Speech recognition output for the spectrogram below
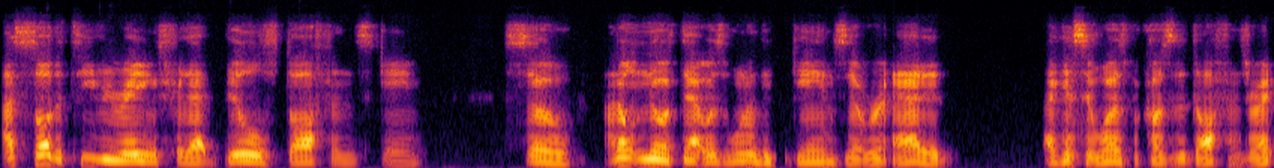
I saw the TV ratings for that Bills Dolphins game. So I don't know if that was one of the games that were added. I guess it was because of the Dolphins, right?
